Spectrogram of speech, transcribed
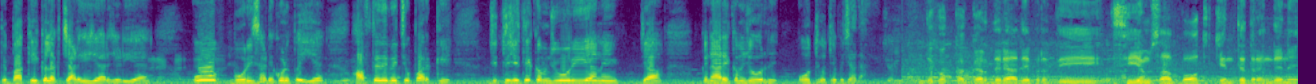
ਤੇ ਬਾਕੀ 1 ਲੱਖ 40 ਹਜ਼ਾਰ ਜਿਹੜੀ ਹੈ ਉਹ ਬੋਰੀ ਸਾਡੇ ਕੋਲ ਪਈ ਹੈ। ਹਫ਼ਤੇ ਦੇ ਵਿੱਚ ਉਹ ਭਰ ਕੇ ਜਿੱਥੇ ਜਿੱਥੇ ਕਮਜ਼ੋਰੀਆਂ ਨੇ ਜਾਂ ਕਿਨਾਰੇ ਕਮਜ਼ੋਰ ਨੇ, ਉੱਥੇ ਉੱਥੇ ਪਹੁੰਚਾ ਦਾਂਗੇ। ਦੇਖੋ, ਘੱਗਰ ਦਰਿਆ ਦੇ ਪ੍ਰਤੀ ਸੀਐਮ ਸਾਹਿਬ ਬਹੁਤ ਚਿੰਤਿਤ ਰਹਿੰਦੇ ਨੇ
